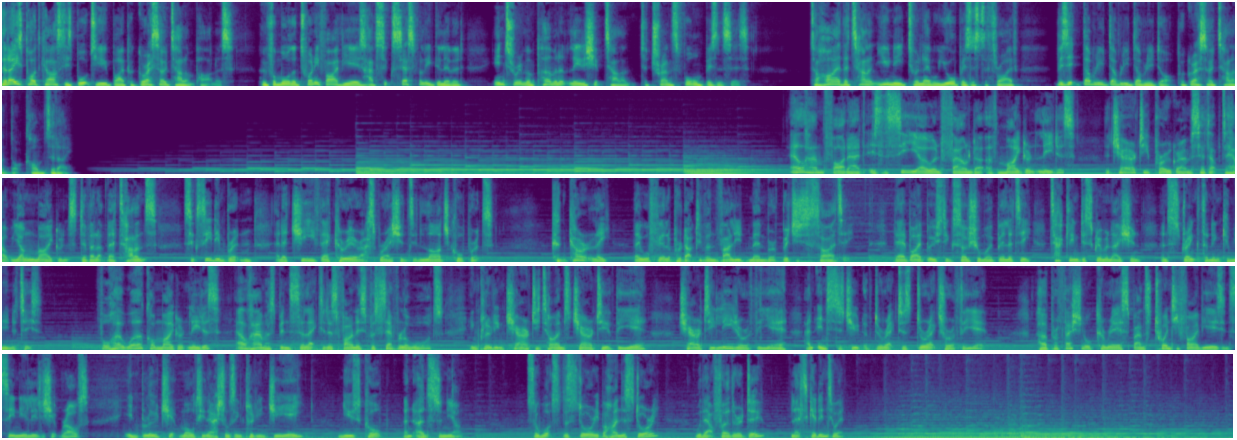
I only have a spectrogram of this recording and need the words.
Today's podcast is brought to you by Progresso Talent Partners, who for more than 25 years have successfully delivered interim and permanent leadership talent to transform businesses. To hire the talent you need to enable your business to thrive, visit www.progressotalent.com today. Elham Fardad is the CEO and founder of Migrant Leaders – the charity programme set up to help young migrants develop their talents, succeed in Britain, and achieve their career aspirations in large corporates. Concurrently, they will feel a productive and valued member of British society, thereby boosting social mobility, tackling discrimination, and strengthening communities. For her work on migrant leaders, Elham has been selected as finalist for several awards, including Charity Times Charity of the Year, Charity Leader of the Year, and Institute of Directors Director of the Year. Her professional career spans 25 years in senior leadership roles in blue chip multinationals including GE, News Corp, and Ernst & Young. So what's the story behind the story? Without further ado, let's get into it.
